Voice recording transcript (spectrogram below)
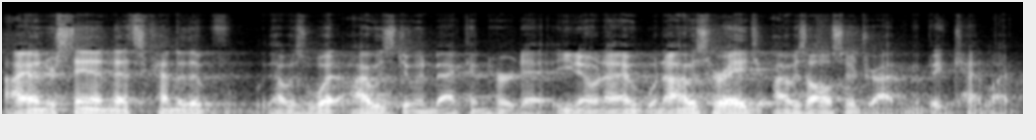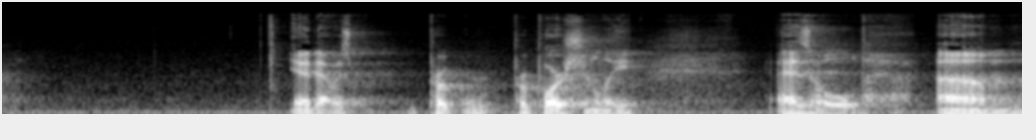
I understand that's kind of the that was what I was doing back in her day. You know, when I when I was her age, I was also driving a big Cadillac. Yeah, that was pro- proportionally as old. Um,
